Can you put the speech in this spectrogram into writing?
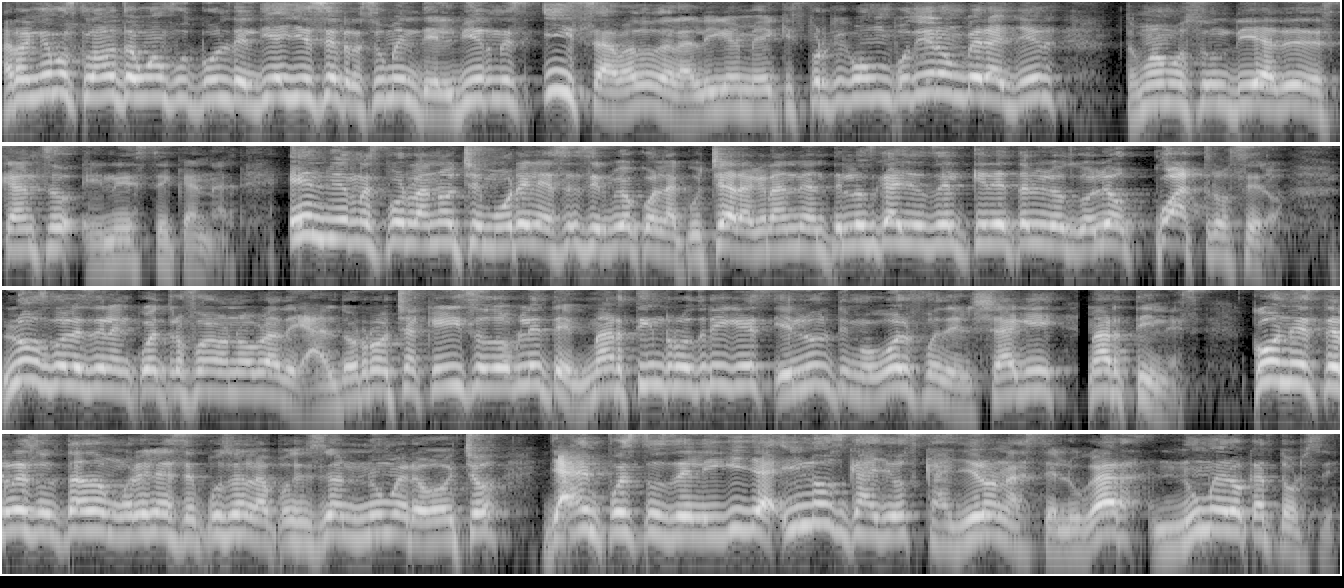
Arranquemos con la nota One Fútbol del día y es el resumen del viernes y sábado de la Liga MX, porque como pudieron ver ayer, tomamos un día de descanso en este canal. El viernes por la noche Morelia se sirvió con la cuchara grande ante los gallos del Querétaro y los goleó 4-0. Los goles del encuentro fueron obra de Aldo Rocha que hizo doblete, Martín Rodríguez y el último gol fue del Shaggy Martínez. Con este resultado, Morelia se puso en la posición número 8, ya en puestos de liguilla, y los gallos cayeron hasta el lugar número 14.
